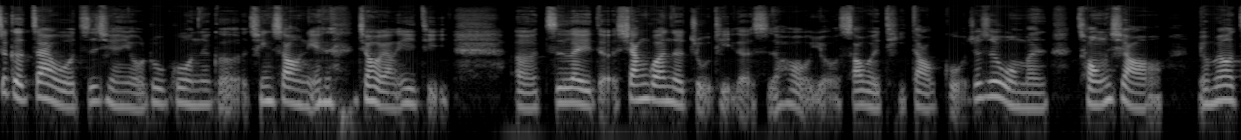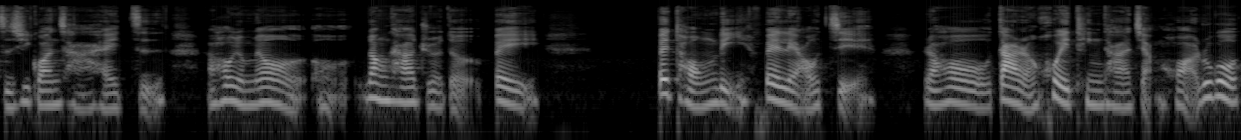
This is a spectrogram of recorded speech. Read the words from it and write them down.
这个在我之前有录过那个青少年 教养议题，呃之类的相关的主题的时候，有稍微提到过，就是我们从小有没有仔细观察孩子，然后有没有呃让他觉得被被同理、被了解。然后大人会听他讲话。如果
